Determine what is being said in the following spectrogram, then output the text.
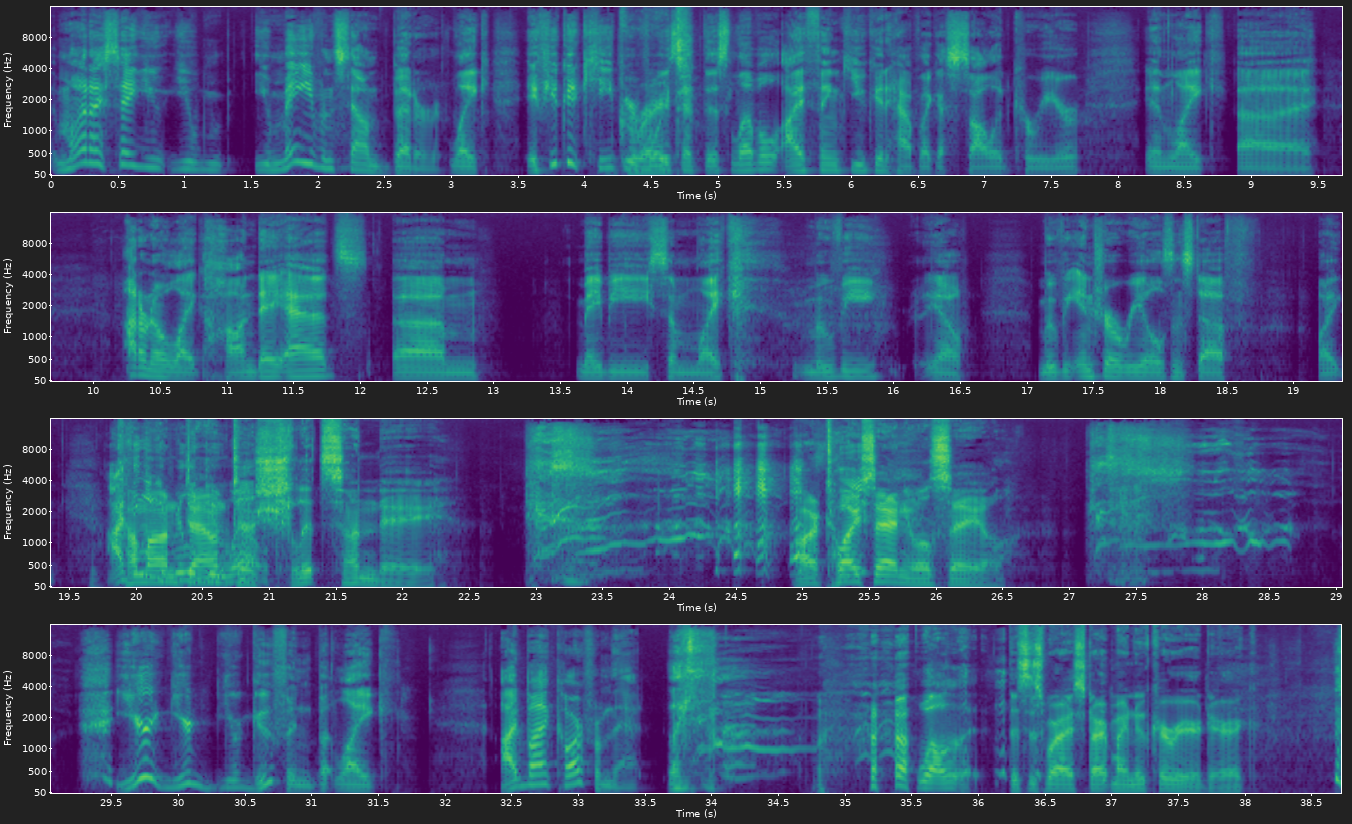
might I say you you you may even sound better. Like, if you could keep your Great. voice at this level, I think you could have like a solid career in like uh, I don't know, like Hyundai ads. Um, maybe some like movie, you know, movie intro reels and stuff. Like, I Come on really down do to well. Schlitz Sunday. Our twice annual sale. you're you're you're goofing, but like, I'd buy a car from that. Like, well, this is where I start my new career, Derek.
